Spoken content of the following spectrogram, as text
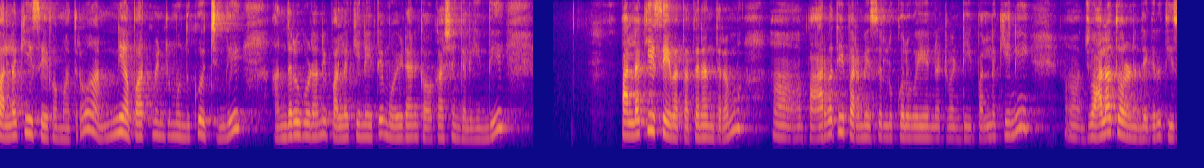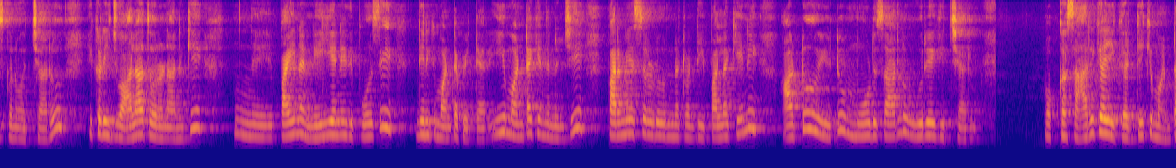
పల్లకీ సేవ మాత్రం అన్ని అపార్ట్మెంట్ల ముందుకు వచ్చింది. అందరూ కూడా పల్లకీని అయితే మోయడానికి అవకాశం కలిగింది. పల్లకీ సేవ తదనంతరం పార్వతీ పరమేశ్వరులు కొలువైనటువంటి ఈ పల్లకీని జ్వాలాతోరణం దగ్గర తీసుకొని వచ్చారు. ఇక్కడ ఈ జ్వాలాతోరణానికి పైన నెయ్యి అనేది పోసి దీనికి మంట పెట్టారు. ఈ మంట కింద నుంచి పరమేశ్వరుడు ఉన్నటువంటి ఈ పల్లకీని అటు ఇటు మూడు సార్లు ఊరేగిచ్చారు. ఒక్కసారిగా ఈ గడ్డికి మంట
